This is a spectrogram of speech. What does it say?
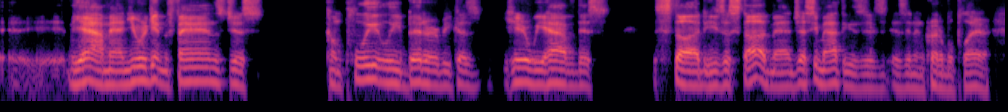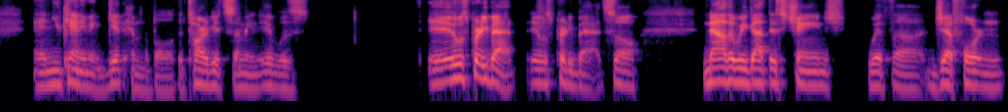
eh, yeah, man, you were getting fans just completely bitter because here we have this stud. He's a stud, man. Jesse Matthews is, is an incredible player. And you can't even get him the ball. The targets, I mean, it was it was pretty bad. It was pretty bad. So now that we got this change, with uh, Jeff Horton,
